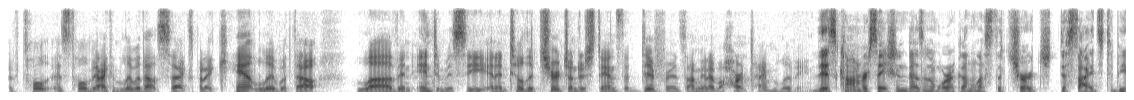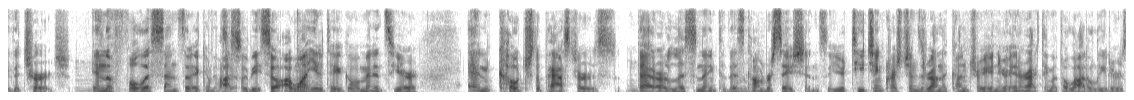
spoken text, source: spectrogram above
have told has told me I can live without sex but I can't live without love and intimacy. And until the church understands the difference, I'm going to have a hard time living. This conversation doesn't work unless the church decides to be the church in the fullest sense that it can That's it. possibly be. So I want you to take a couple minutes here and coach the pastors that are listening to this conversation. So you're teaching Christians around the country and you're interacting with a lot of leaders.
